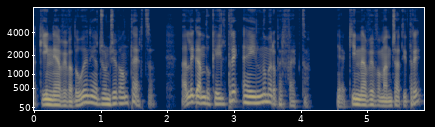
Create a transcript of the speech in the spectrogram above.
A chi ne aveva due ne aggiungeva un terzo, allegando che il tre è il numero perfetto. E a chi ne aveva mangiati tre?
